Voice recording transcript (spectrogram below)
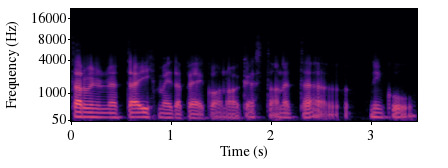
tarvinnut näyttää ihmeitä PK oikeastaan, että niin kuin,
